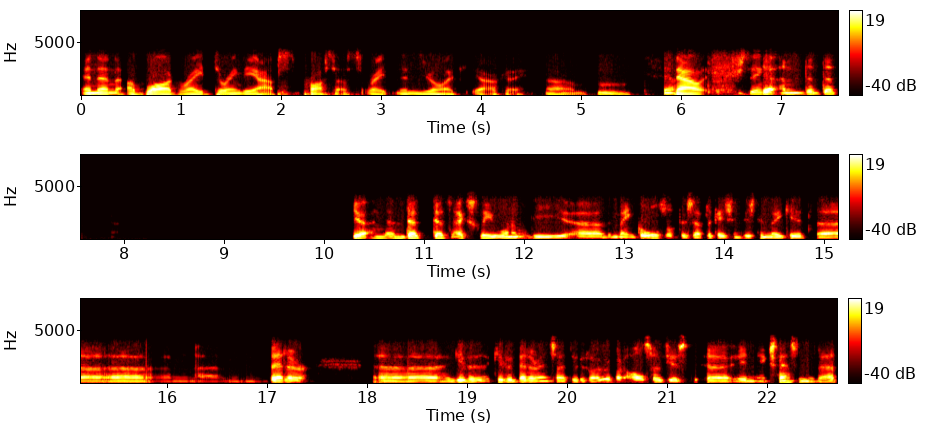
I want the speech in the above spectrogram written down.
and then a blog right during the apps process, right? And you're like, yeah, okay. Um, hmm. Yeah. Now, interesting. Yeah, and that, that yeah, and, and that that's actually one of the uh, the main goals of this application is to make it uh, um, uh, better, uh, give a give a better insight to the voter, but also just uh, in extension to that,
